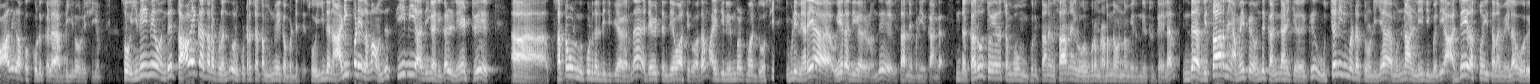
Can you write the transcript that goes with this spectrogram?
பாதுகாப்பு கொடுக்கல அப்படிங்கிற ஒரு விஷயம். ஸோ இதையுமே வந்து தாவேக்கா தரப்புலேருந்து ஒரு குற்றச்சாட்டை முன்வைக்கப்பட்டுச்சு. ஸோ இதன் அடிப்படையில தான் வந்து சிபிஐ அதிகாரிகள் நேற்று சட்ட ஒழுங்கு கூடுதல் டிஜிபியாக இருந்த டேவிட்சன் தேவாசீர்வாதம் ஐஜி நிர்மல்குமார் ஜோஷி இப்படி நிறைய உயர் அதிகாரிகள் வந்து விசாரணை பண்ணியிருக்காங்க. இந்த கரு துயர சம்பவம் குறித்தான விசாரணைகள் ஒருபுறம் நடந்த வண்ணம் இருந்துட்டு இருக்கையில இந்த விசாரணை அமைப்பை வந்து கண்காணிக்கிறதுக்கு உச்சநீதிமன்றத்தினுடைய முன்னாள் நீதிபதி அஜய் ரஸ்தோய் தலைமையில ஒரு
